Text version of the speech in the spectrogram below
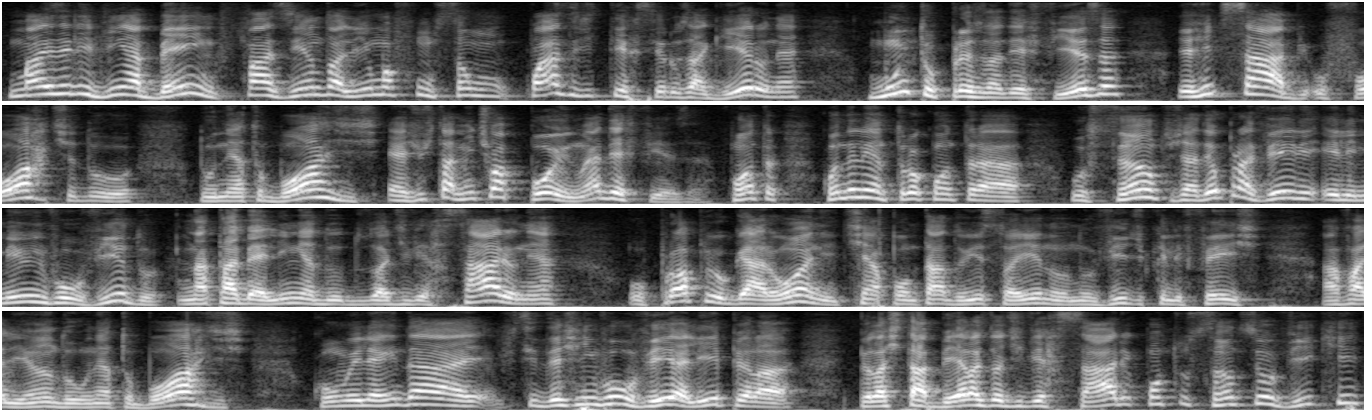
Mas ele vinha bem fazendo ali uma função quase de terceiro zagueiro, né? Muito preso na defesa. E a gente sabe, o forte do, do Neto Borges é justamente o apoio, não é a defesa. Contra, quando ele entrou contra o Santos, já deu para ver ele, ele, meio envolvido na tabelinha do, do adversário, né? O próprio Garoni tinha apontado isso aí no, no vídeo que ele fez avaliando o Neto Borges, como ele ainda se deixa envolver ali pela, pelas tabelas do adversário. Contra o Santos eu vi que,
